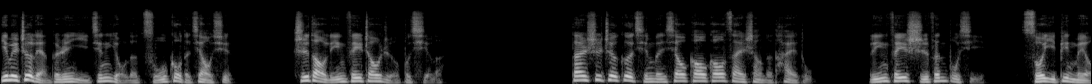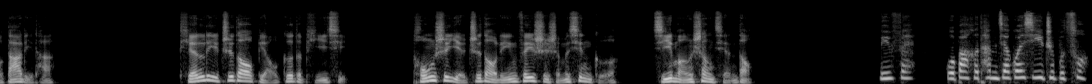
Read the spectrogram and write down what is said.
因为这两个人已经有了足够的教训，知道林飞招惹不起了。但是这个秦文潇高高在上的态度，林飞十分不喜，所以并没有搭理他。田丽知道表哥的脾气，同时也知道林飞是什么性格，急忙上前道：“林飞，我爸和他们家关系一直不错，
